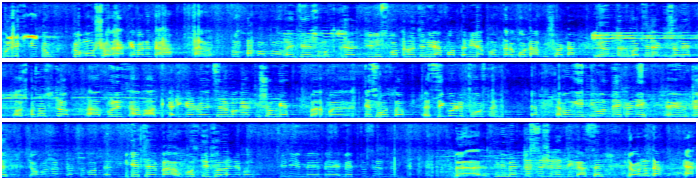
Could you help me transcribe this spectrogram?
পুলিশি কিন্তু ক্রমশ একেবারে তারা যে সমস্ত জিনিসপত্র রয়েছে, নিরাপত্তা, নিরাপত্তার গোটা বিষয়টা নিয়ন্ত্রণ করছেন। একই সঙ্গে সশস্ত্র পুলিশ আধিকারিকরা রয়েছেন এবং একই সঙ্গে যে সমস্ত সিকিউরিটি ফোর্স এবং ইতিমধ্যে এখানে এই মুহূর্তে জগন্নাথ চট্টোপাধ্যায় তিনি এসে উপস্থিত হলেন এবং তিনি মেট্রো স্টেশন তিনি মেট্রো স্টেশনের দিকে আসছেন। জগন্নাথ এক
